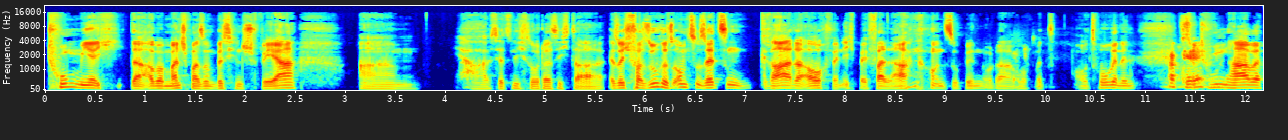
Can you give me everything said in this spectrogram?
tu mir ich da aber manchmal so ein bisschen schwer. Ähm, ja, ist jetzt nicht so, dass ich da, also ich versuche es umzusetzen, gerade auch, wenn ich bei Verlagen und so bin oder auch mit Autorinnen okay. zu tun habe.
